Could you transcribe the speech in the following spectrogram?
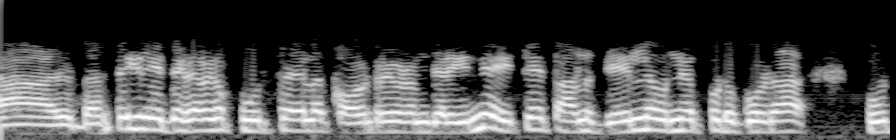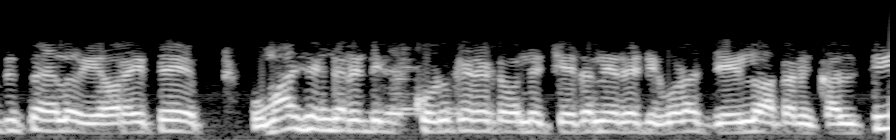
ఆ, అయితే కనుక పూర్తి స్థాయిలో కౌంటర్ ఇవ్వడం జరిగింది. అయితే తాను జైల్లో ఉన్నప్పుడు కూడా పూర్తి స్థాయిలో ఎవరైతే ఉమాశంకర్ రెడ్డి కొడుకైనటువంటి చైతన్య రెడ్డి కూడా జైల్లో అతను కలిసి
